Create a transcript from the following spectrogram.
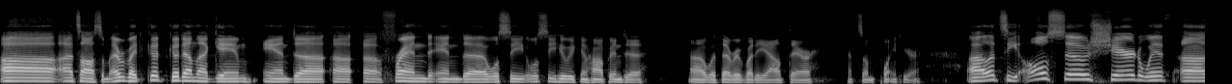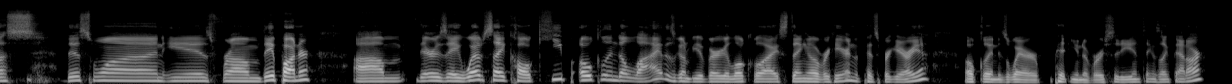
uh, that's awesome. Everybody, go go down that game and uh, uh, uh friend, and uh, we'll see we'll see who we can hop into uh, with everybody out there at some point here. Uh, let's see. Also shared with us. This one is from Dave Partner. Um, there is a website called Keep Oakland Alive. There's going to be a very localized thing over here in the Pittsburgh area. Oakland is where Pitt University and things like that are.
